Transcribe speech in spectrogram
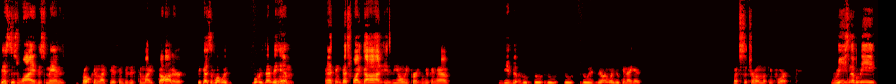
this is why this man is broken like this and did this to my daughter because of what was what was done to him. And I think that's why God is the only person who can have the ability, who who who who who is the only one who can, I guess, what's the term I'm looking for? Reasonably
